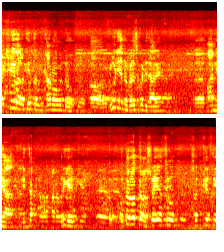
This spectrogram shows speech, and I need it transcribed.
ಲಕ್ಷ್ಮೀವರ ತೀರ್ಥರನ್ನು ಕಾಣುವ ಒಂದು ರೂಢಿಯನ್ನು ಬೆಳೆಸಿಕೊಂಡಿದ್ದಾರೆ. ಮಾನ್ಯ ನಿತ್ಯಾನಂದ ಅವರಿಗೆ ಉತ್ತರೋತ್ತರ ಶ್ರೇಯಸ್ಸು, ಸತ್ಕೀರ್ತಿ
